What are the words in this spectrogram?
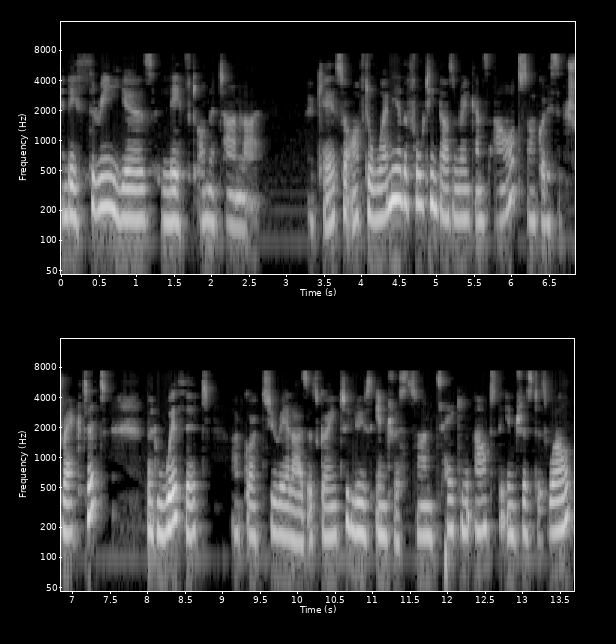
And there are three years left on the timeline. Okay, so after one year, the 14,000 Rand comes out. So I've got to subtract it. But with it, I've got to realize it's going to lose interest. So I'm taking out the interest as well.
